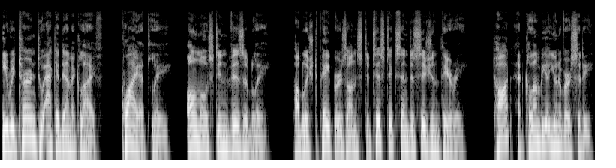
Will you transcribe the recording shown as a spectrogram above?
He returned to academic life, quietly, almost invisibly, published papers on statistics and decision theory, taught at Columbia University,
